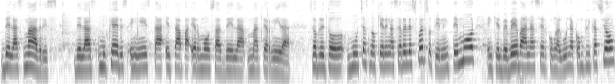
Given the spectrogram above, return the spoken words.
de las madres, de las mujeres en esta etapa hermosa de la maternidad. Sobre todo, muchas no quieren hacer el esfuerzo, tienen temor en que el bebé va a nacer con alguna complicación,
